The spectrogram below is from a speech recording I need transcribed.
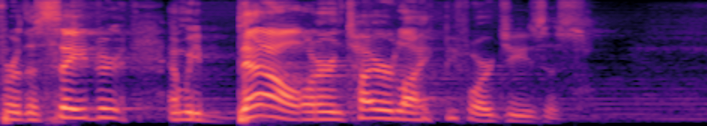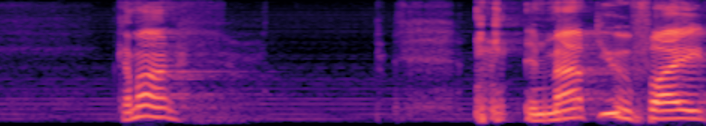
for the Savior and we bow our entire life before Jesus. Come on. In Matthew 5,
